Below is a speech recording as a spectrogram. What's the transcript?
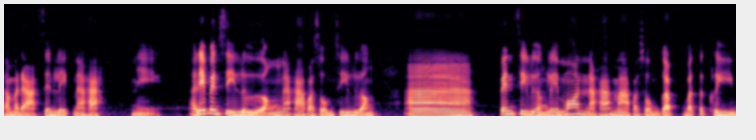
ธรรมดาเส้นเล็กนะคะ นี่ อันนี้เป็นสีเหลืองนะคะ ผสมสีเหลือง อ่า เป็นสีเหลืองเลมอนนะคะ มาผสมกับบัตเตอร์ครีม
